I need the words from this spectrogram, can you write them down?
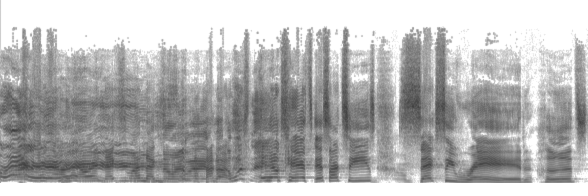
raised. All right, next one, next one. What's next? Hellcats, SRTs, um, Sexyy Red, Hood's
